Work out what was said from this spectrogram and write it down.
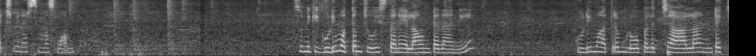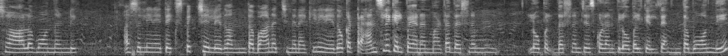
లక్ష్మీ నరసింహస్వామి సో మీకు ఈ గుడి మొత్తం చూపిస్తాను ఎలా ఉంటుందా అని. గుడి మాత్రం లోపల చాలా అంటే చాలా బాగుందండి. అసలు నేనైతే ఎక్స్పెక్ట్ చేయలేదు. అంత బాగా నచ్చింది నాకు. నేను ఏదో ఒక ట్రాన్స్లోకి వెళ్ళిపోయాను అనమాట దర్శనం లోపల దర్శనం చేసుకోవడానికి లోపలికి వెళ్తే అంత బాగుంది.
